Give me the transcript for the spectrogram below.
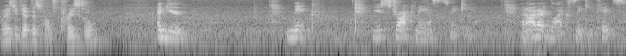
Where did you get this from? Preschool? And you, Nick, you strike me as sneaky. And I don't like sneaky kids.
